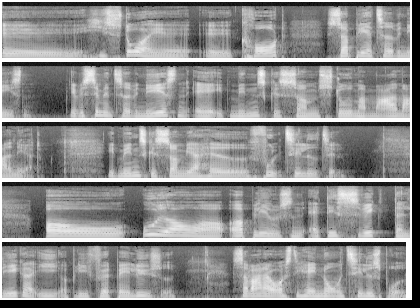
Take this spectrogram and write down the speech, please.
øh, historie øh, kort, så bliver jeg taget ved næsen. Jeg blev simpelthen taget ved næsen af et menneske, som stod mig meget, meget nært. Et menneske, som jeg havde fuld tillid til. Og udover oplevelsen af det svigt, der ligger i at blive ført bag lyset, så var der også det her enorme tillidsbrud.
